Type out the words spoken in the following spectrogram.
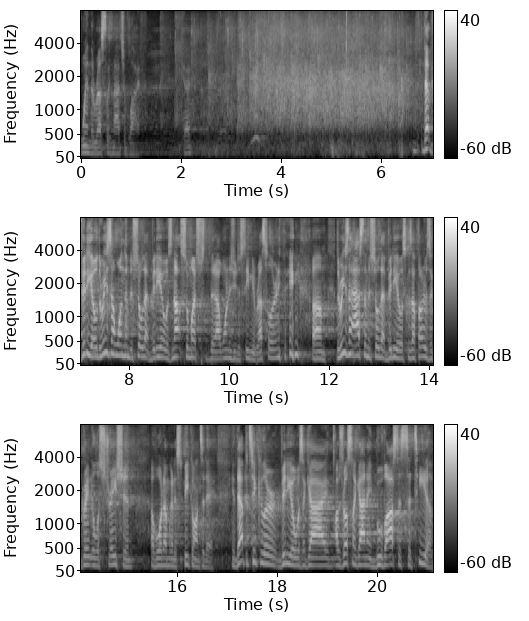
win the wrestling match of life. Okay? that video, the reason I wanted them to show that video was not so much that I wanted you to see me wrestle or anything. Um, the reason I asked them to show that video is because I thought it was a great illustration of what I'm going to speak on today. In that particular video was a guy, I was wrestling a guy named Buvaisar Saitiev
